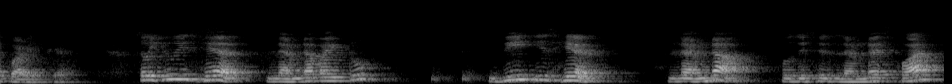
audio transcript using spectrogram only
required sphere. So u is here lambda by 2 v is here lambda. So this is lambda square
